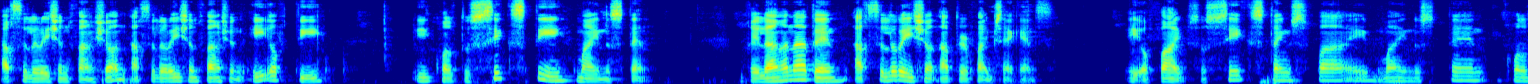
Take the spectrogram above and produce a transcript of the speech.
acceleration function? Acceleration function a of t equal to 60 minus 10. Kailangan natin acceleration after 5 seconds. A of 5. So 6 times 5 minus 10 equal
